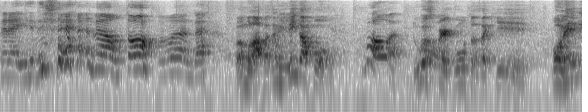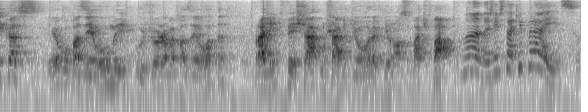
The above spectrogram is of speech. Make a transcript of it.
Peraí, deixa. Não, topo, manda. Vamos lá, fazer um pinga-fogo. Boa. Duas boa. perguntas aqui polêmicas. Eu vou fazer uma e o Júnior vai fazer outra. Pra gente fechar com chave de ouro aqui o nosso bate-papo. Manda, a gente tá aqui pra isso.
